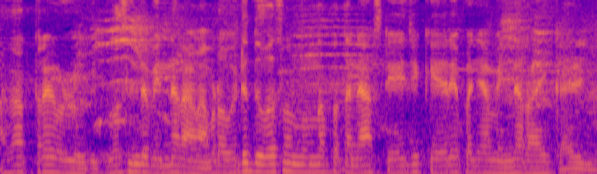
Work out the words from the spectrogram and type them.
അത് അത്രേ ഉള്ളൂ. ബിഗ് ബോസിന്റെ വിന്നറാണ് അവിടെ ഒരു ദിവസം നിന്നപ്പോൾ തന്നെ ആ സ്റ്റേജിൽ കയറിയപ്പോൾ ഞാൻ വിന്നറായി കഴിഞ്ഞു.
